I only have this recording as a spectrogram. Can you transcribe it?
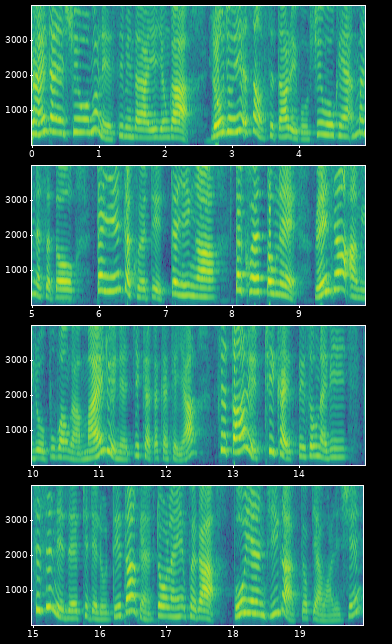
ခိုင်းတိုင်းရွှေဝုံမြို့နယ်စီပင်တရားရေးရုံးက လုံခြုံရေးအဆောင်စစ်သားတွေကိုရွှေဝုံခရိုင်အမှတ်23တရင်တက်ခွဲ1တရင်9တက်ခွဲ3နဲ့ Ranger Army တို့ပူးပေါင်းကမိုင်းတွေနဲ့ပစ်ခတ်တက်ခတ်ခဲ့ရာစစ်သားတွေထိခိုက်သေဆုံးနိုင်ပြီးစစ်စစ်နေစေဖြစ်တယ်လို့ဒေသခံတော်လိုင်းအဖွဲ့ကဘိုရန်ကြီးကပြောပြပါရရှင်။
